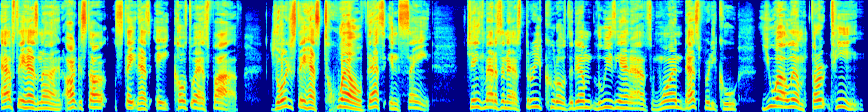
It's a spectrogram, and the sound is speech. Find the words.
App State has nine. Arkansas State has eight. Coastal has five. Georgia State has 12. That's insane. James Madison has three. Kudos to them. Louisiana has one. That's pretty cool. ULM 13.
